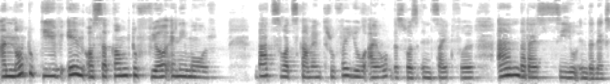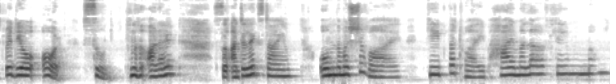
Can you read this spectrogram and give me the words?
and not to cave in or succumb to fear anymore. That's what's coming through for you. I hope this was insightful and that I see you in the next video or soon. Alright? So until next time, Om Namah Shivaya. Keep that vibe. Hi, my lovely moon.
